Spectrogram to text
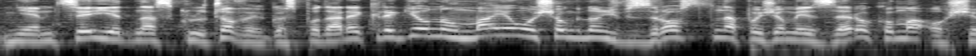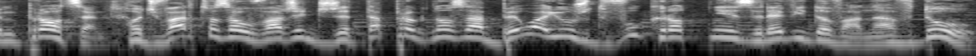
Niemcy, jedna z kluczowych gospodarek regionu, mają osiągnąć wzrost na poziomie 0,8%, choć warto zauważyć, że ta prognoza była już dwukrotnie zrewidowana w dół.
